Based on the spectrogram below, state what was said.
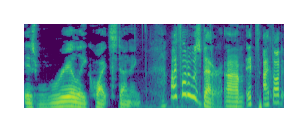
is really quite stunning. I thought it was better. Um, it's I thought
